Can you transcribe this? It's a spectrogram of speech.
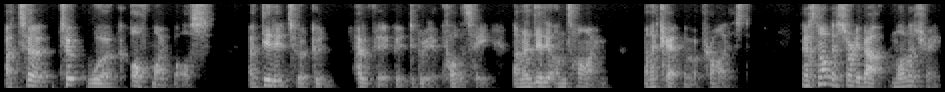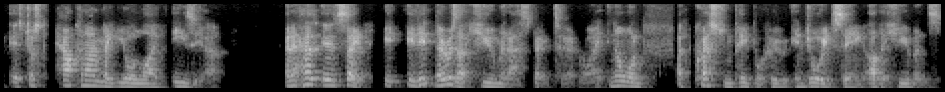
I took took work off my boss, I did it to a good, hopefully a good degree of quality, and I did it on time. and I kept them apprised. And it's not necessarily about monitoring. It's just how can I make your life easier? And it has it's say it, it, there is a human aspect to it, right? No one I question people who enjoyed seeing other humans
